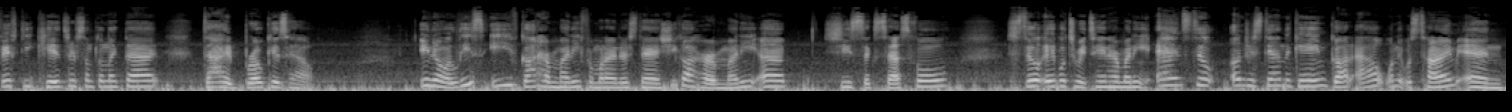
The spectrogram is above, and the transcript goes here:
50 kids or something like that? Died broke as hell you know, at least Eve got her money from what I understand. She got her money up. She's successful, still able to retain her money and still understand the game, got out when it was time and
